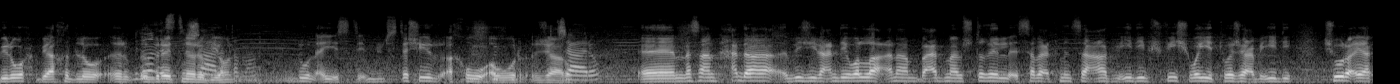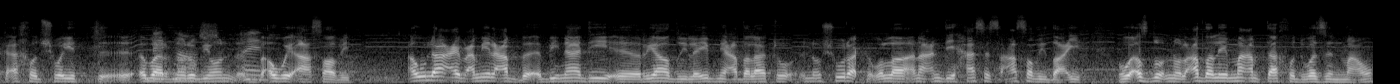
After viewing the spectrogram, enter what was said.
بيروح بياخذ له إبرة نيوروبيون بدون أي است... بيستشير أخوه أو جاره. جاره. آه مثلا حدا بيجي لعندي والله أنا بعد ما بشتغل سبع ثمان ساعات بإيدي في شوية وجع بإيدي. شو رأيك أخذ شوية إبر نيوروبيون بقوي أعصابي؟ أو لاعب عم يلعب بنادي آه، رياضي ليبني عضلاته إنه شو رأيك؟ والله أنا عندي حاسس عصبي ضعيف. هو قصده إنه العضلة ما عم تاخذ وزن معه. إيه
